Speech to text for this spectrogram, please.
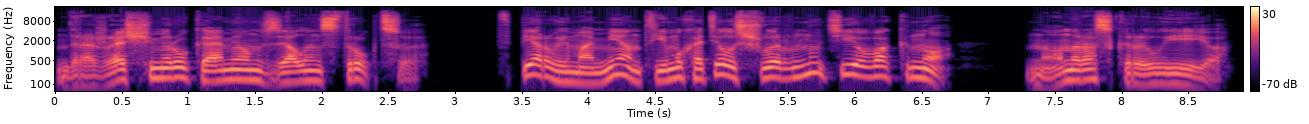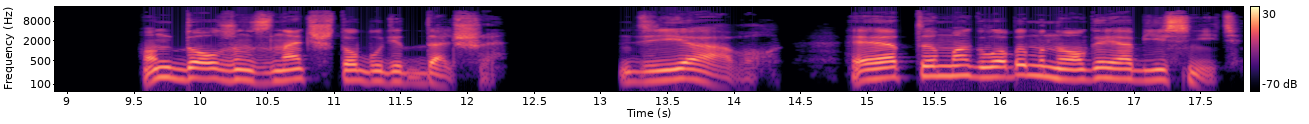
Дрожащими руками он взял инструкцию. В первый момент ему хотелось швырнуть ее в окно, но он раскрыл ее. Он должен знать, что будет дальше. Дьявол. Это могло бы многое объяснить.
